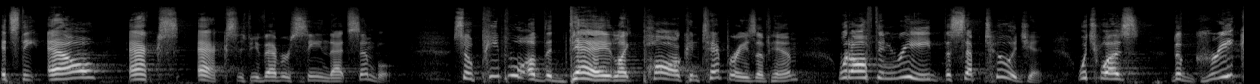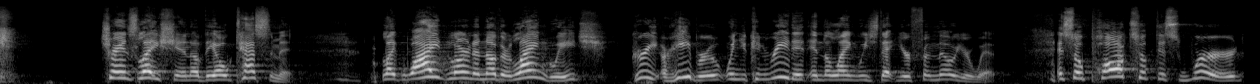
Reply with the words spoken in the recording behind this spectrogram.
It's the LXX, if you've ever seen that symbol. So people of the day, like Paul, contemporaries of him, would often read the Septuagint, which was the Greek translation of the Old Testament. Like, why learn another language, Greek or Hebrew, when you can read it in the language that you're familiar with? And so Paul took this word,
